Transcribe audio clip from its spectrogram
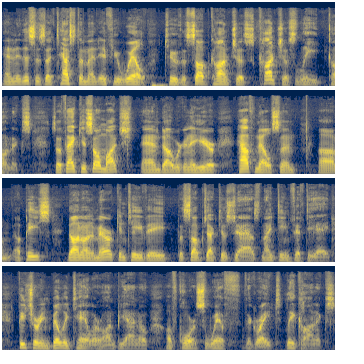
and this is a testament, if you will, to the subconscious, conscious Lee Konitz. So thank you so much, and uh, we're going to hear Half Nelson, um, a piece done on American TV. The subject is jazz, 1958, featuring Billy Taylor on piano, of course, with the great Lee Konitz.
